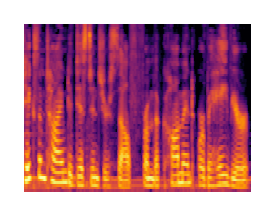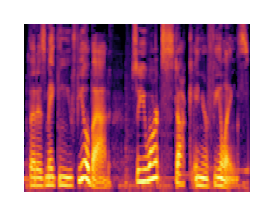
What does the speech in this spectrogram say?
Take some time to distance yourself from the comment or behavior that is making you feel bad so you aren't stuck in your feelings.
